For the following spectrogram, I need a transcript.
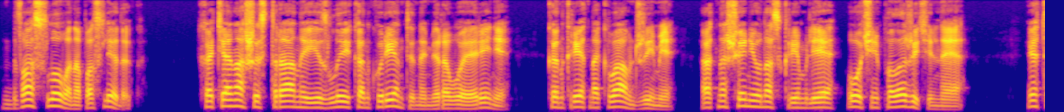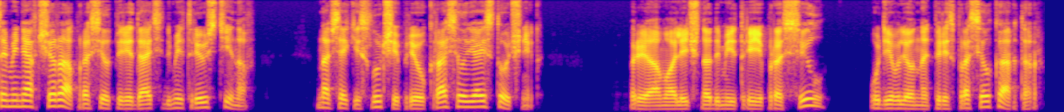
Два слова напоследок. Хотя наши страны и злые конкуренты на мировой арене, конкретно к вам, Джимми, Отношение у нас в Кремле очень положительное. Это меня вчера просил передать Дмитрий Устинов. На всякий случай приукрасил я источник. «Прямо лично Дмитрий просил?» – удивленно переспросил Картер.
